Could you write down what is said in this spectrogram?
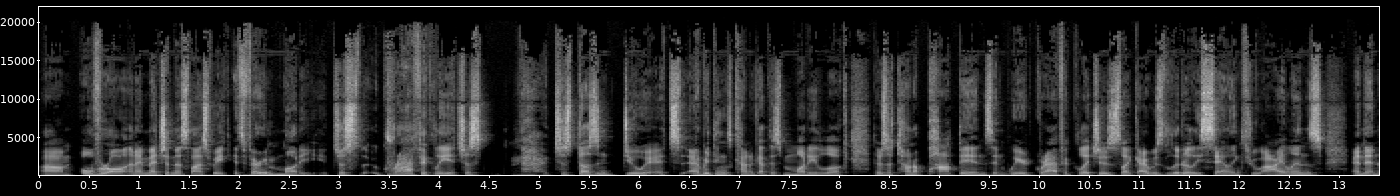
Um, overall, and I mentioned this last week, it's very muddy. Just graphically, it just it just doesn't do it. It's everything's kind of got this muddy look. There's a ton of pop-ins and weird graphic glitches. Like I was literally sailing through islands and then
